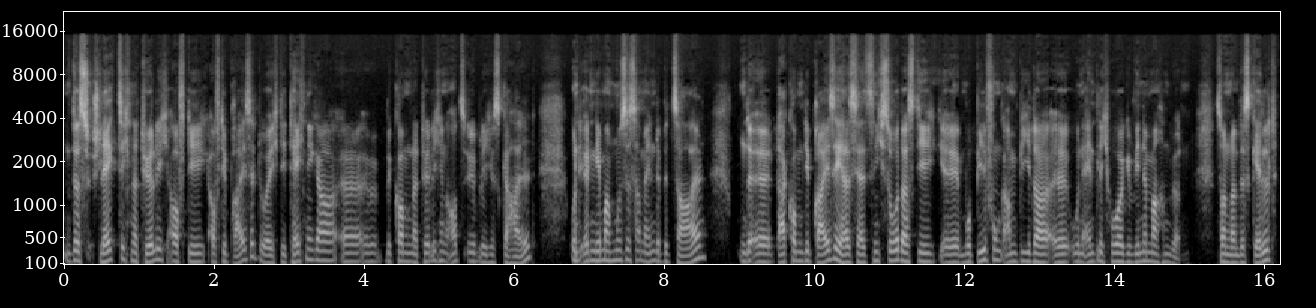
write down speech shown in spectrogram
Und das schlägt sich natürlich auf die, auf die Preise durch. Die Techniker äh, bekommen natürlich ein ortsübliches Gehalt und irgendjemand muss es am Ende bezahlen. Und äh, da kommen die Preise her. Es ist ja jetzt nicht so, dass die äh, Mobilfunkanbieter äh, unendlich hohe Gewinne machen würden, sondern das Geld,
